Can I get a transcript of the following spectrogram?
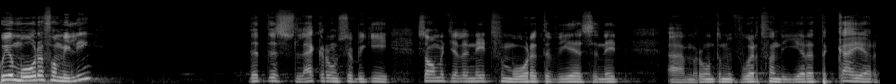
Goeiemôre familie. Dit is lekker om so 'n bietjie saam met julle net vanmôre te wees en net um rondom die woord van die Here te kuier.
